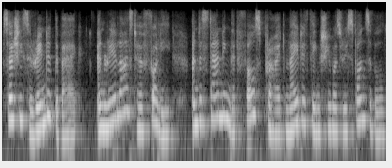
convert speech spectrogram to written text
So she surrendered the bag and realized her folly, understanding that false pride made her think she was responsible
